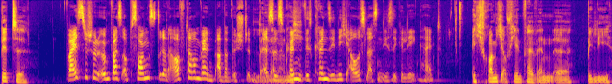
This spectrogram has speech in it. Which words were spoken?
Bitte. Weißt du schon irgendwas, ob Songs drin auftauchen werden? Aber bestimmt. Leider also das können, das können sie nicht auslassen, diese Gelegenheit. Ich freue mich auf jeden Fall, wenn äh, Billy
